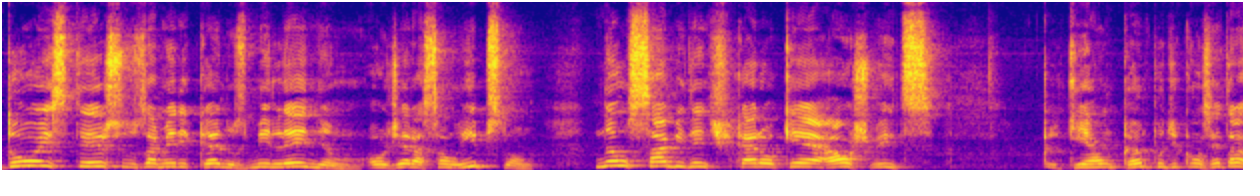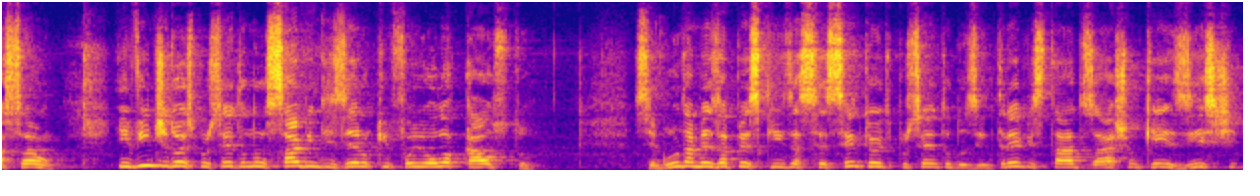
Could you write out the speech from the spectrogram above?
Dois terços dos americanos Millennium ou geração Y não sabe identificar o que é Auschwitz, que é um campo de concentração, e 22% não sabem dizer o que foi o Holocausto. Segundo a mesma pesquisa, 68% dos entrevistados acham que existe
